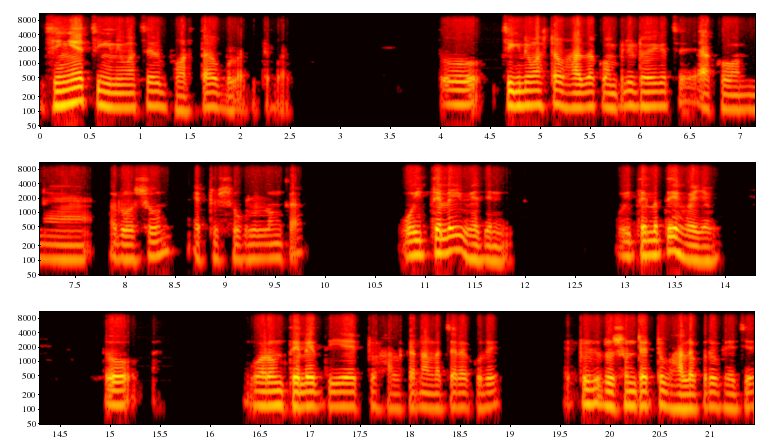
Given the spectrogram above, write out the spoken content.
ঝিঙে চিংড়ি মাছের ভর্তাও বলা যেতে পারে। তো চিংড়ি মাছটা ভাজা কমপ্লিট হয়ে গেছে। এখন রসুন, একটু শুকনো লঙ্কা, ওই তেলেই ভেজে নিই ওই তেলেতেই হয়ে যাবে। তো গরম তেলে দিয়ে একটু হালকা নাড়াচাড়া করে একটু রসুনটা একটু ভালো করে ভেজে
